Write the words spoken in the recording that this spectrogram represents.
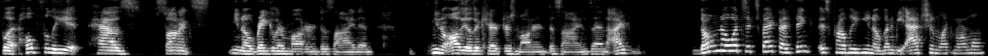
But hopefully, it has Sonic's you know regular modern design and you know all the other characters modern designs. And I don't know what to expect. I think it's probably you know going to be action like normal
